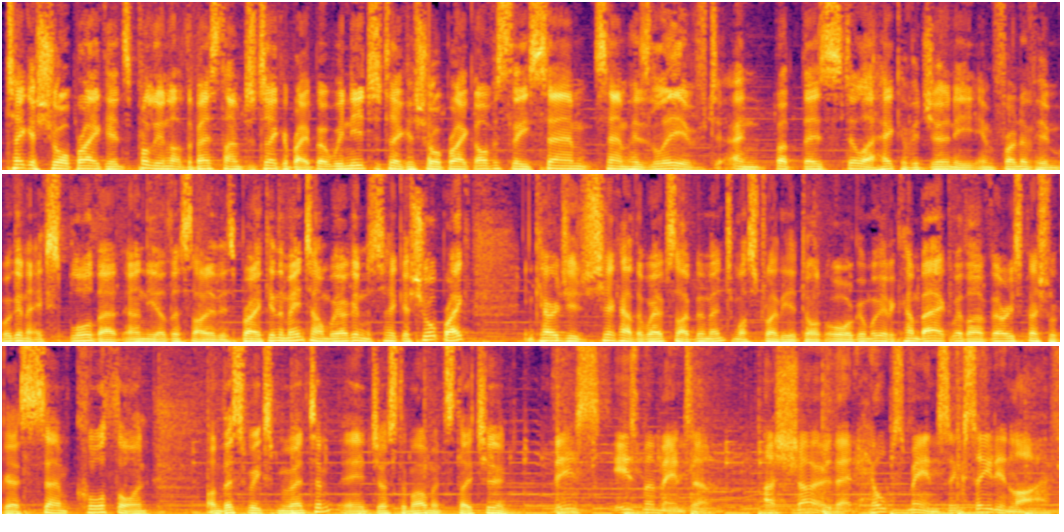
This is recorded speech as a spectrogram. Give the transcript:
take a short break. It's probably not the best time to take a break, but we need to take a short break. Obviously, Sam Sam has lived, and but there's still a heck of a journey in front of him. We're going to explore that on the other side of this break. In the meantime, we are going to take a short break. Encourage you to check out the website momentumaustralia.org, and we're going to come back with our very special guest Sam Cawthorn on this week's Momentum in just a moment. Stay tuned. This is Momentum, a show that helps men succeed in life.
